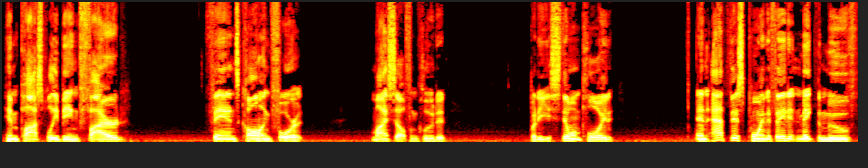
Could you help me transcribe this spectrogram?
him possibly being fired, fans calling for it, myself included, but he's still employed. And at this point, if they didn't make the move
